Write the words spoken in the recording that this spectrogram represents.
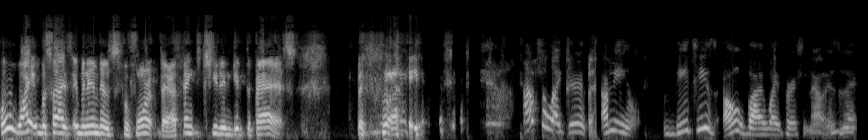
Who white besides Eminem has performed there? I think she didn't get the pass. like, I feel like they're. I mean, BET is owned by a white person now, isn't it?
